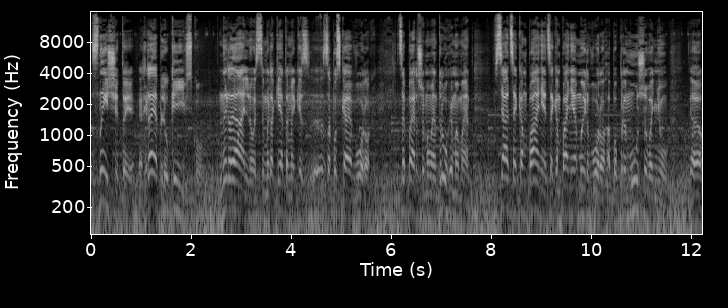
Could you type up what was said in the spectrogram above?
Знищити греблю київську нереально ось цими ракетами, які е, запускає ворог. Це перший момент. Другий момент. Вся ця кампанія, ця кампанія мир ворога по примушуванню е,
